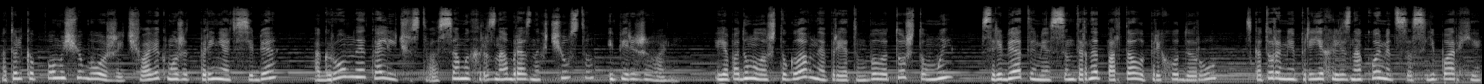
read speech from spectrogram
а только помощью Божией человек может принять в себя огромное количество самых разнообразных чувств и переживаний. И я подумала, что главное при этом было то, что мы с ребятами с интернет-портала «Приходы.ру» с которыми приехали знакомиться с епархией,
